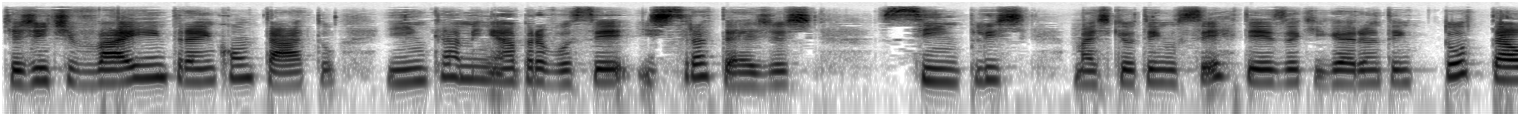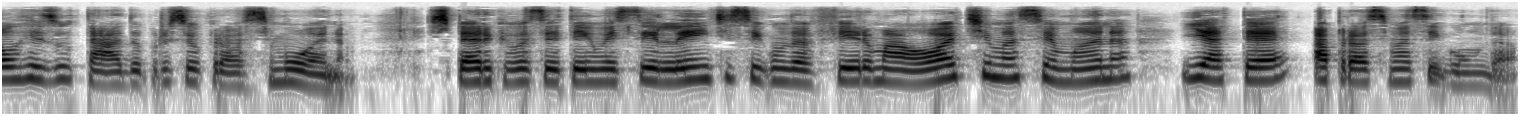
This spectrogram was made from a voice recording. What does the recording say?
que a gente vai entrar em contato e encaminhar para você estratégias simples, mas que eu tenho certeza que garantem total resultado para o seu próximo ano. Espero que você tenha uma excelente segunda-feira, uma ótima semana e até a próxima segunda.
